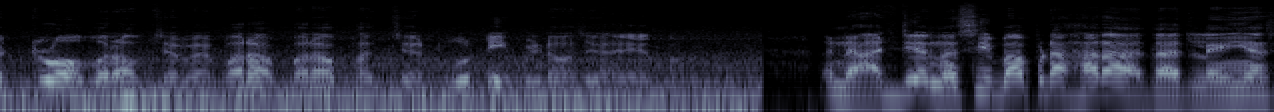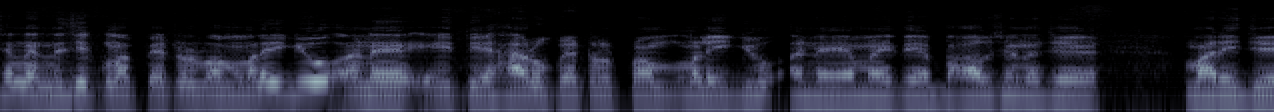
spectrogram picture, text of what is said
એટલો બરફ છે ભાઈ, બરફ બરફ જ છે, તૂટી પીડ્યો છે એ તો. અને આજે નસીબ આપણા સારા હતા, એટલે અહીંયા છે ને નજીકમાં પેટ્રોલ પંપ મળી ગયું અને એ તે સારું પેટ્રોલ પંપ મળી ગયું અને એમાંય તે ભાવ છે ને જે મારી જે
